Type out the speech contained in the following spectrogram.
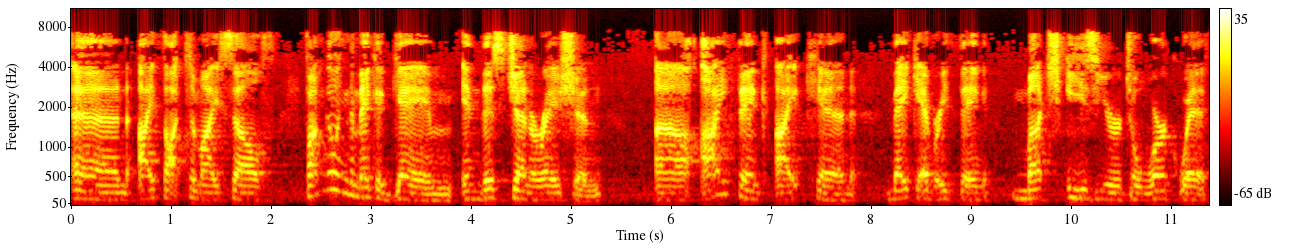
And I thought to myself, if I'm going to make a game in this generation, uh, I think I can make everything much easier to work with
